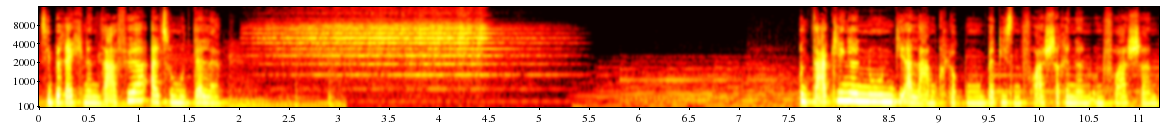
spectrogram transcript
Sie berechnen dafür also Modelle. Und da klingeln nun die Alarmglocken bei diesen Forscherinnen und Forschern.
